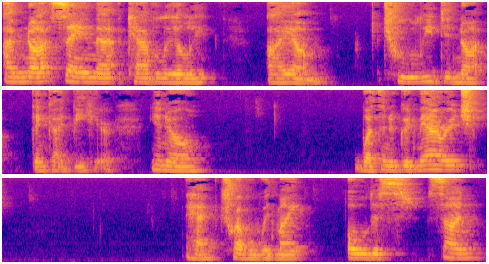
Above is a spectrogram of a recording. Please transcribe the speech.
I'm not saying that cavalierly. I um truly did not think I'd be here. You know, wasn't a good marriage. Had trouble with my oldest son.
